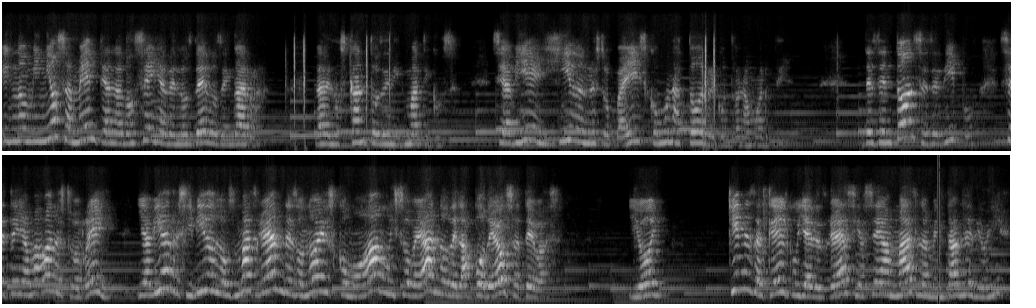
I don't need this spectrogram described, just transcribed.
ignominiosamente a la doncella de los dedos en garra, la de los cantos enigmáticos. Se había erigido en nuestro país como una torre contra la muerte. Desde entonces, Edipo, se te llamaba nuestro rey y había recibido los más grandes honores como amo y soberano de la poderosa Tebas. Y hoy, ¿quién es aquel cuya desgracia sea más lamentable de oír?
